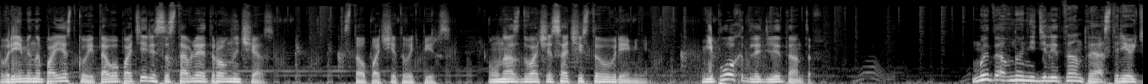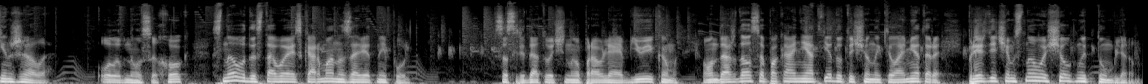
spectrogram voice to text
Время на поездку и того потери составляет ровно час. Стал подсчитывать Пирс. У нас 2 часа чистого времени. Неплохо для дилетантов. Мы давно не дилетанты, а острие кинжала, улыбнулся Хок, снова доставая из кармана заветный пульт. Сосредоточенно управляя Бьюиком, он дождался, пока они отъедут еще на километр, прежде чем снова щелкнуть тумблером.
